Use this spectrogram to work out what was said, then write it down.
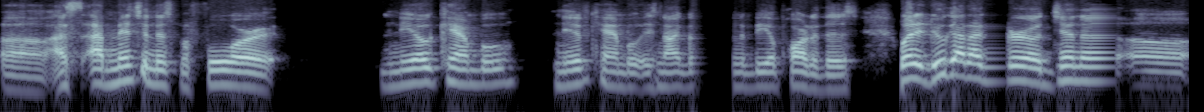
uh, I, I mentioned this before. Neil Campbell, Neve Campbell is not going to be a part of this. But it do got a girl Jenna. Uh,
